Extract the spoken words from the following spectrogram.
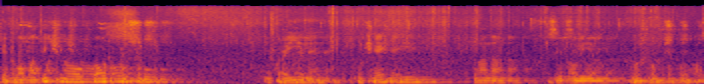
дипломатичного корпусу України у Чехії пана Зиновія Пошовського.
